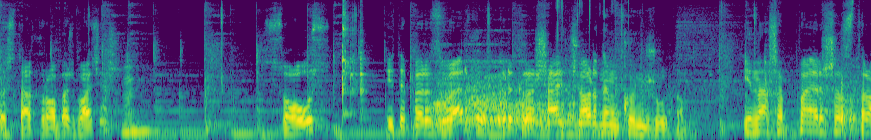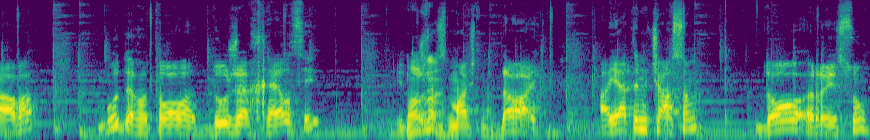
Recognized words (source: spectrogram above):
Ось так робиш, бачиш? Соус. І тепер зверху прикрашай чорним кунжутом. І наша перша страва буде готова. Дуже хелсі і Можна? дуже смачно. Давай. А я тим часом до рису.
